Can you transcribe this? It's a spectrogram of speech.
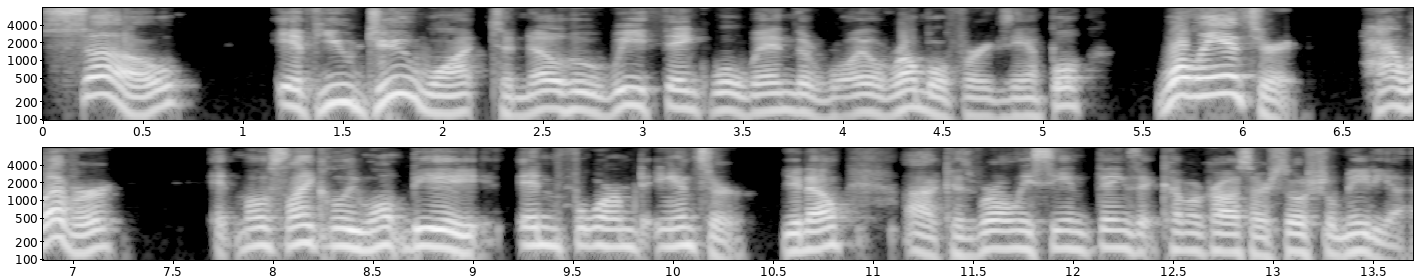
So, if you do want to know who we think will win the Royal Rumble, for example, we'll answer it. However, it most likely won't be a informed answer, you know, uh, because we're only seeing things that come across our social media.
